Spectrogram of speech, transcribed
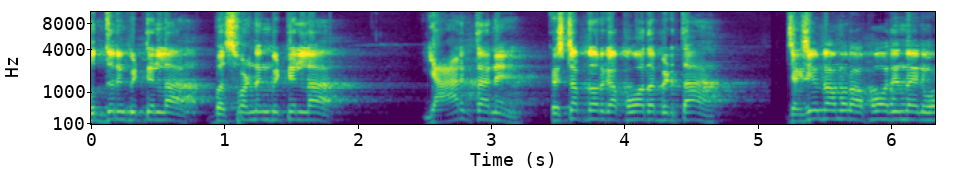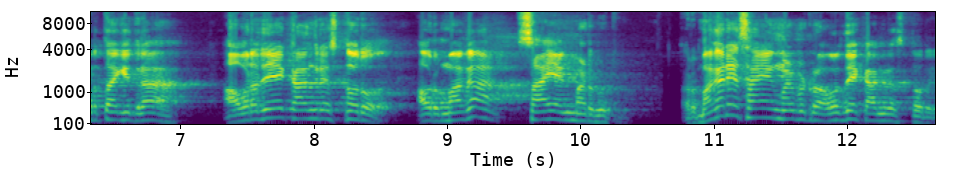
ಬುದ್ಧನಿಗೆ ಬಿಟ್ಟಿಲ್ಲ ಬಸವಣ್ಣಂಗೆ ಬಿಟ್ಟಿಲ್ಲ, ಯಾರಿಗೆ ತಾನೆ? ಕೃಷ್ಣಪ್ಪನವ್ರಿಗೆ ಅಪವಾದ ಬಿಡ್ತಾ? ಜಗಜೀವನರಾಮರು ಅಪವಾದದಿಂದ ಏನು ಹೊರತಾಗಿದ್ರ? ಅವರದೇ ಕಾಂಗ್ರೆಸ್ನವರು, ಅವ್ರ ಮಗ ಸಹಾಯ ಮಾಡ್ಬಿಟ್ರು? ಅವ್ರ ಮಗನೇ ಸಹಾಯ ಮಾಡ್ಬಿಟ್ರು? ಅವ್ರದೇ ಕಾಂಗ್ರೆಸ್ನವರು.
